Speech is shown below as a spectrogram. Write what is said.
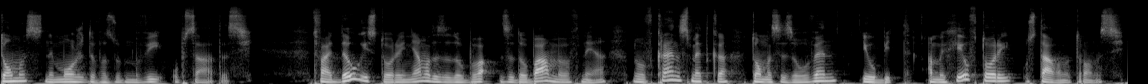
Томас не може да възобнови обсадата си. Това е дълга история и няма да задълба, задълбаваме в нея, но в крайна сметка Томас е заловен и убит, а Михаил II остава на трона си.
